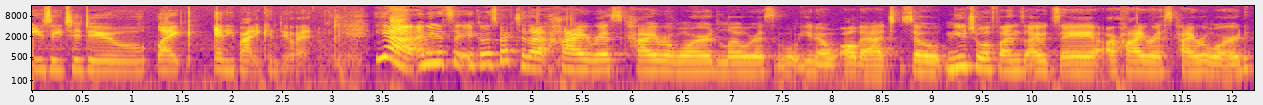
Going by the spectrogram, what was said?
easy to do. Like anybody can do it. Yeah, I mean, it's it goes back to that high risk, high reward, low risk, you know, all that. So mutual funds, I would say, are high risk, high reward.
